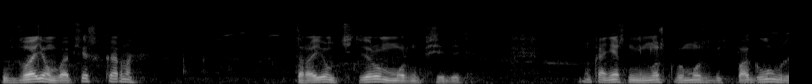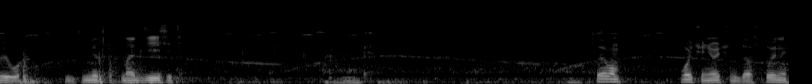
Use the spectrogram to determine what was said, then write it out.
вдвоем вообще шикарно. Втроем, четвером можно посидеть. Ну, конечно, немножко бы, может быть, поглубже его, сантиметров на 10. Вот. В целом, очень-очень достойный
